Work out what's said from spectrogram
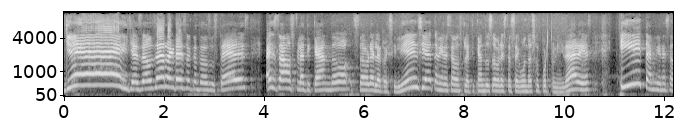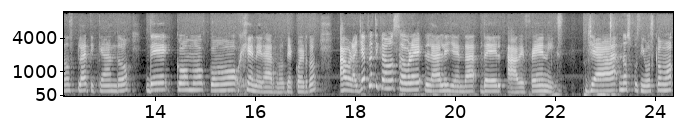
¡Yay! Ya estamos de regreso con todos ustedes. Estamos platicando sobre la resiliencia, también estamos platicando sobre estas segundas oportunidades y también estamos platicando de cómo, cómo generarlo, ¿de acuerdo? Ahora, ya platicamos sobre la leyenda del ave fénix. Ya nos pusimos como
